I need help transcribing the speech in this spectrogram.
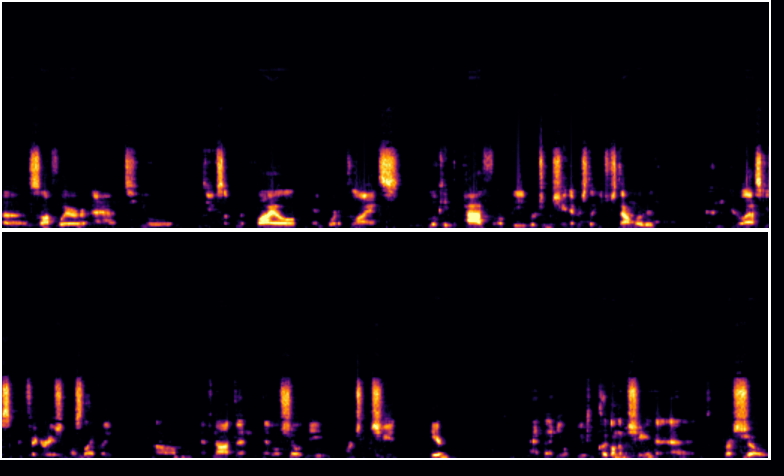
uh, software and you'll do something like file, import appliance, locate the path of the virtual machine image that you just downloaded, and it'll ask you some configuration most likely. Um, if not, then it'll show the virtual machine here. And then you, you can click on the machine and press show.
